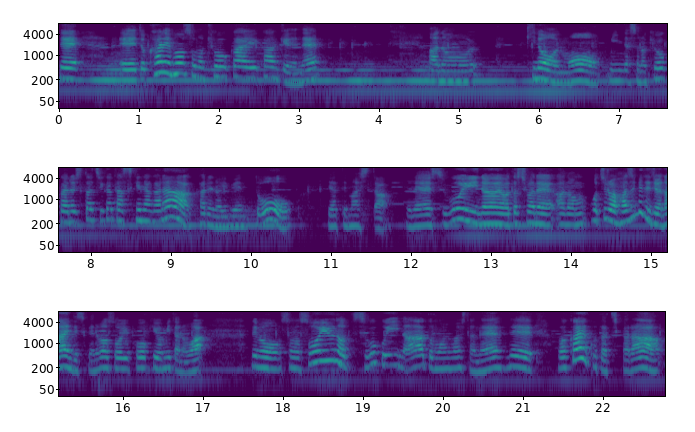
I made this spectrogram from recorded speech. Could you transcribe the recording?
で、えっ、と、彼もその教会関係でね、あの、昨日もみんなその教会の人たちが助けながら彼のイベントをやってました。でね、すごいな、私はね、あの、もちろん初めてじゃないんですけども、そういう光景を見たのは。でも、その、そういうのってすごくいいなと思いましたね。で、若い子たちから、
